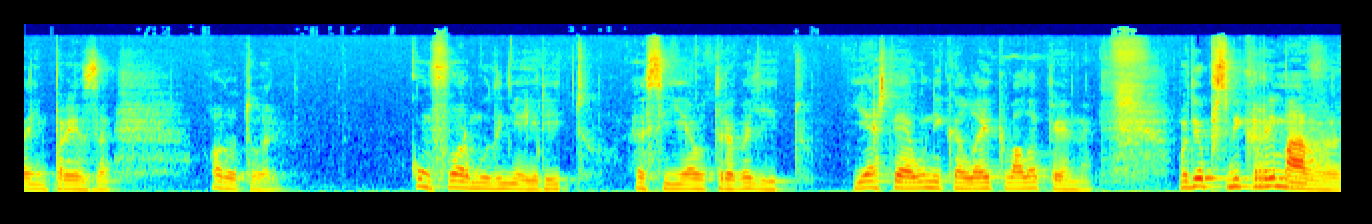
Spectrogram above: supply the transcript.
a empresa. Ó doutor, conforme o dinheirito, assim é o trabalhito. E esta é a única lei que vale a pena. Onde eu percebi que rimava,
